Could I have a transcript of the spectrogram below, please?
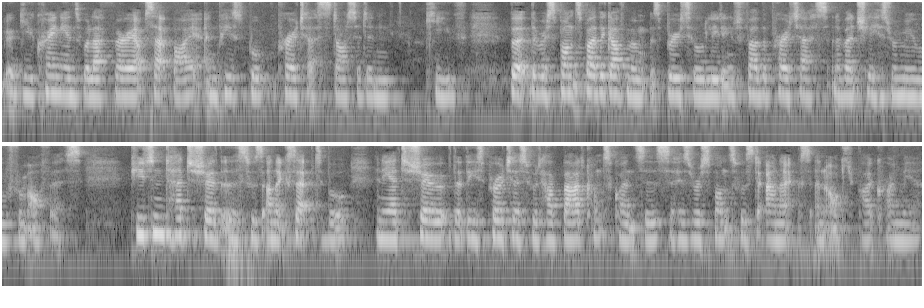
Ukrainians were left very upset by, and peaceful protests started in Kiev. But the response by the government was brutal, leading to further protests and eventually his removal from office. Putin had to show that this was unacceptable, and he had to show that these protests would have bad consequences, so his response was to annex and occupy Crimea.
